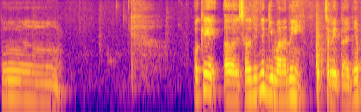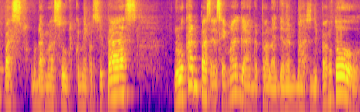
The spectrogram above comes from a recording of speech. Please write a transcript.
Hmm. oke uh, selanjutnya gimana nih ceritanya pas udah masuk universitas? Dulu kan pas SMA gak ada pelajaran bahasa Jepang tuh.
